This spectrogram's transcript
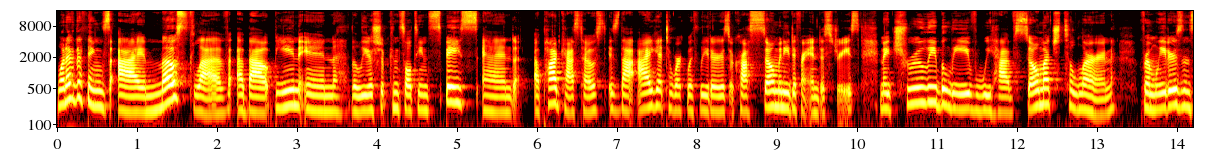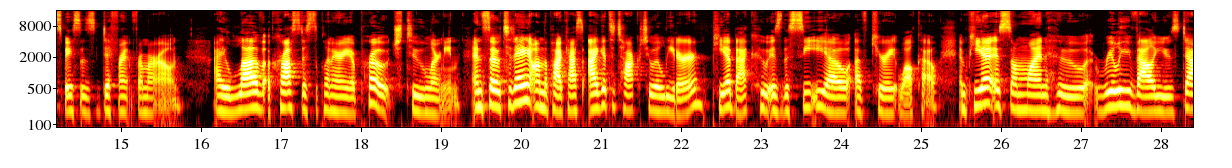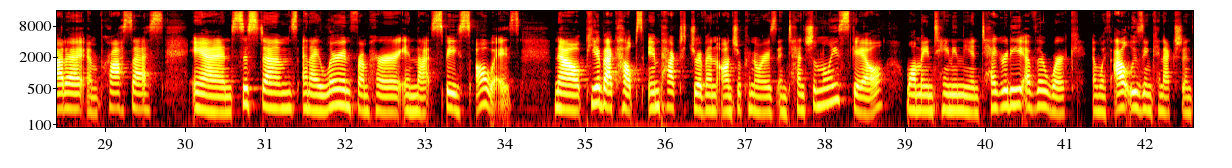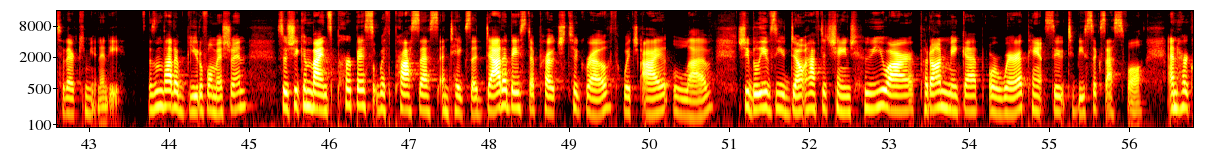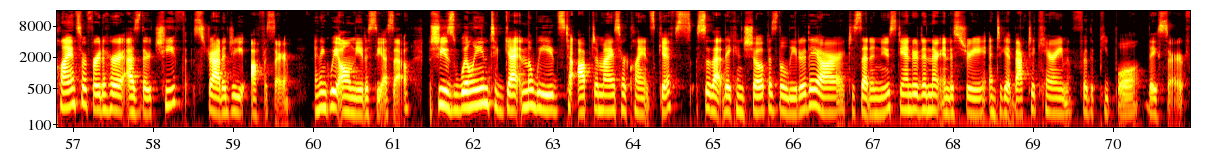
One of the things I most love about being in the leadership consulting space and a podcast host is that I get to work with leaders across so many different industries. And I truly believe we have so much to learn from leaders in spaces different from our own. I love a cross disciplinary approach to learning. And so today on the podcast, I get to talk to a leader, Pia Beck, who is the CEO of Curate Wellco. And Pia is someone who really values data and process and systems, and I learn from her in that space always. Now, Pia Beck helps impact driven entrepreneurs intentionally scale while maintaining the integrity of their work and without losing connection to their community. Isn't that a beautiful mission? So she combines purpose with process and takes a data based approach to growth, which I love. She believes you don't have to change who you are, put on makeup, or wear a pantsuit to be successful. And her clients refer to her as their chief strategy officer. I think we all need a CSO. She's willing to get in the weeds to optimize her clients' gifts so that they can show up as the leader they are, to set a new standard in their industry, and to get back to caring for the people they serve.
